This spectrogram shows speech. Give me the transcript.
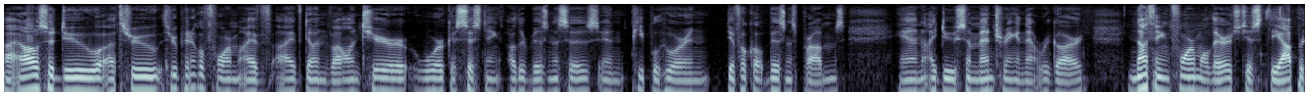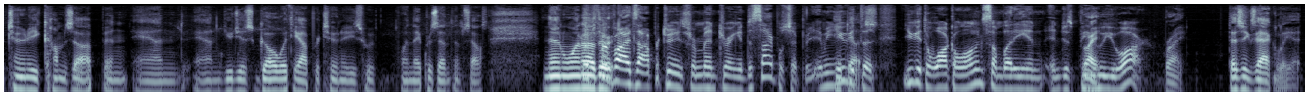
I also do uh, through through Pinnacle Forum. I've I've done volunteer work assisting other businesses and people who are in difficult business problems, and I do some mentoring in that regard. Nothing formal there. It's just the opportunity comes up, and and and you just go with the opportunities with, when they present themselves. And then one Which other provides opportunities for mentoring and discipleship. I mean, you get does. to you get to walk along somebody and, and just be Right. who you are. Right. That's exactly it.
